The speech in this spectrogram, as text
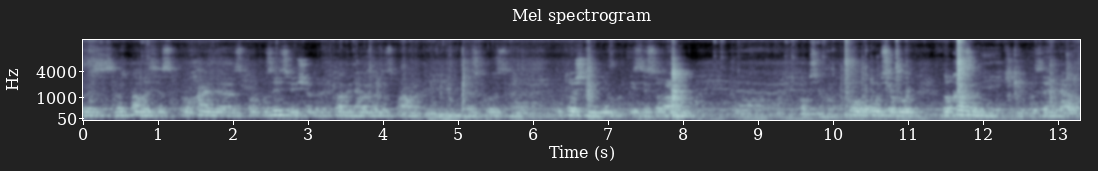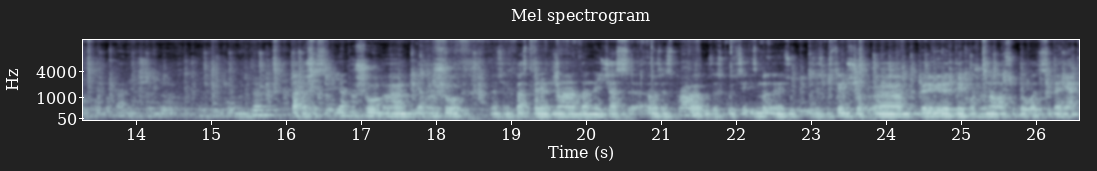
Ви зверталися з проханням з пропозицією щодо відкладення розгляду справи в зв'язку з е, уточненням і з'ясуванням Обсягу. Доказання, які ви заявляли в клопотанні щодо так? Також я прошу, е, я прошу е, відкласти на даний час розгляд справи у зв'язку з е, зв'язку з тим, щоб перевірити по журналам судового засідання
